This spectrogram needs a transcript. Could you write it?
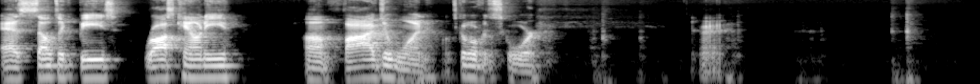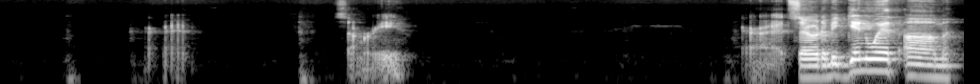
as Celtic beats Ross County, um, five to one. Let's go over the score. All right. All right. Summary. All right. So to begin with, um,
